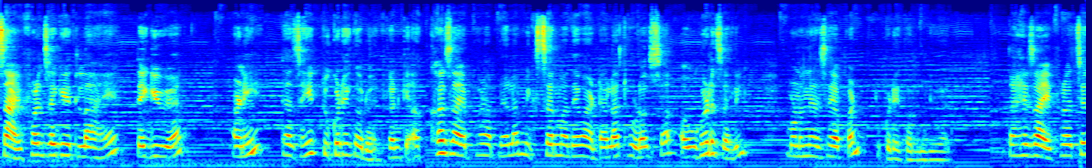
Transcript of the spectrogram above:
जायफळ जे घेतलं आहे ते घेऊयात आणि त्याचेही तुकडे करूयात. कारण की अख्खं जायफळ आपल्याला मिक्सरमध्ये वाटायला थोडंसं अवघड जाईल म्हणून याचे आपण तुकडे करून घेऊयात. तर हे जायफळाचे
